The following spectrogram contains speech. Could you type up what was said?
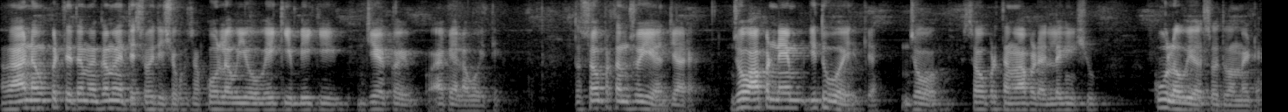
હવે આના ઉપરથી તમે ગમે તે શોધી શકો છો. કોલ અવયવ એકી બેકી, જે કંઈ આપેલા હોય તે. તો સૌપ્રથમ જોઈએ જ્યારે જો આપણને એમ કીધું હોય કે જો સૌપ્રથમ આપણે લખીશું કુલ અવયવ શોધવા માટે.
